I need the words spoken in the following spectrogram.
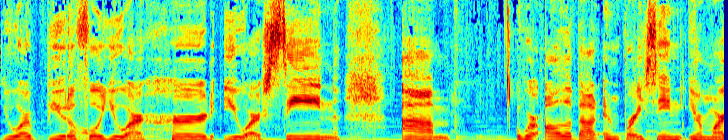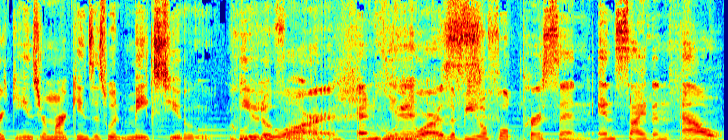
You are beautiful. No. You are heard. You are seen. Um, we're all about embracing your markings. Your markings is what makes you beautiful. You are and who yes. you are, the beautiful person inside and out.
